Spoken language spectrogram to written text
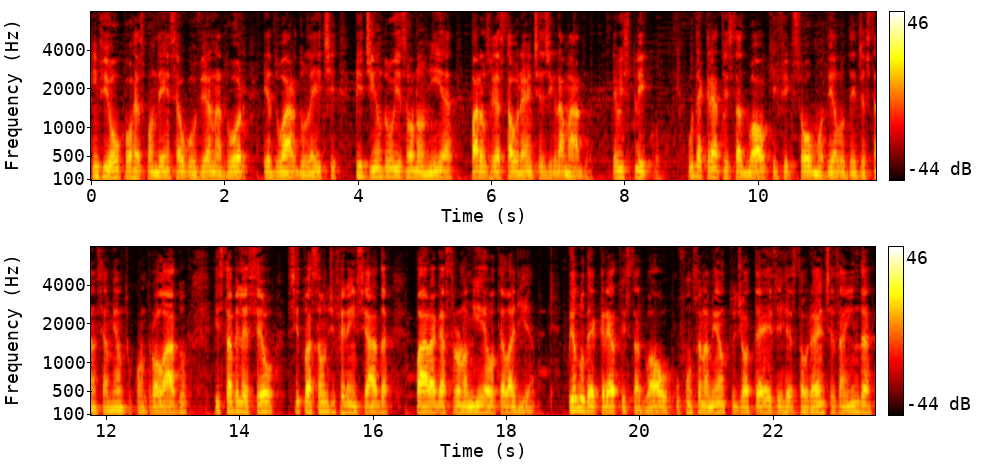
enviou correspondência ao governador Eduardo Leite pedindo isonomia para os restaurantes de Gramado. Eu explico. O decreto estadual que fixou o modelo de distanciamento controlado estabeleceu situação diferenciada para a gastronomia e a hotelaria. Pelo decreto estadual, o funcionamento de hotéis e restaurantes ainda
